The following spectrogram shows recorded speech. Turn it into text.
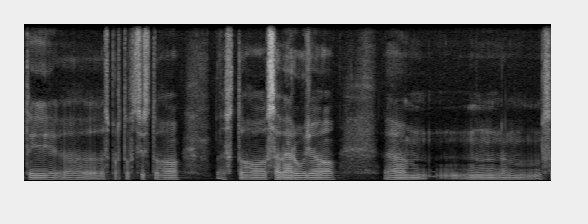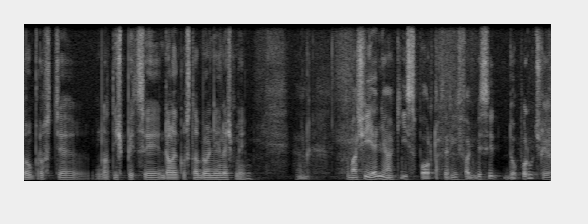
ty uh, sportovci z toho, z toho severu, že jo, um, jsou prostě na té špici daleko stabilněji než my. Tomáši, je nějaký sport, který fakt by si doporučil?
